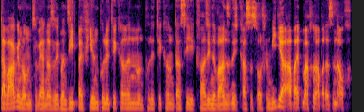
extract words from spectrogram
da wahrgenommen zu werden? Also man sieht bei vielen Politikerinnen und Politikern, dass sie quasi eine wahnsinnig krasse Social-Media-Arbeit machen, aber das sind auch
